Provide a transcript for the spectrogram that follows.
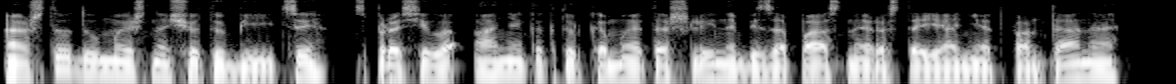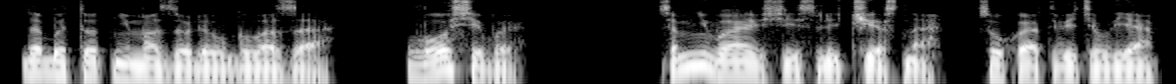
«А что думаешь насчет убийцы?» — спросила Аня, как только мы отошли на безопасное расстояние от фонтана, дабы тот не мозолил глаза. «Лоси вы?» «Сомневаюсь, если честно», — сухо ответил я.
